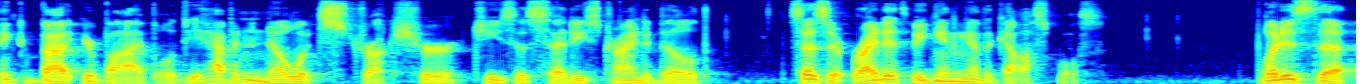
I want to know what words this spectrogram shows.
Think about your Bible. Do you happen to know what structure Jesus said he's trying to build? It says it right at the beginning of the Gospels. What is, the,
